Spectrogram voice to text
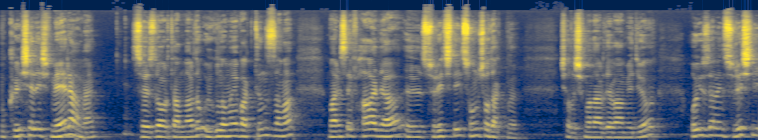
bu klişeleşmeye rağmen sözlü ortamlarda uygulamaya baktığınız zaman maalesef hala e, süreç değil sonuç odaklı çalışmalar devam ediyor. O yüzden hani süreçle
